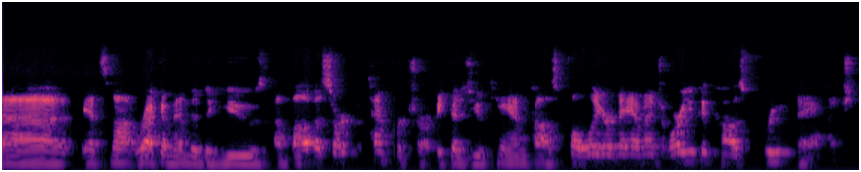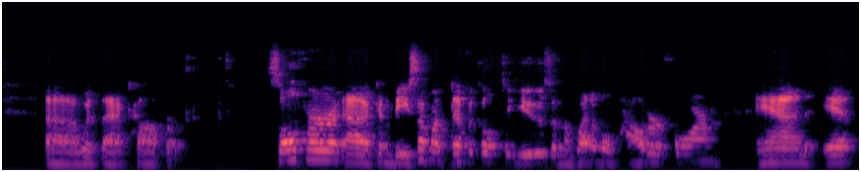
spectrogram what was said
uh, it's not recommended to use above a certain temperature because you can cause foliar damage or you can cause fruit damage uh, with that copper. Sulfur uh, can be somewhat difficult to use in the wettable powder form, and it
